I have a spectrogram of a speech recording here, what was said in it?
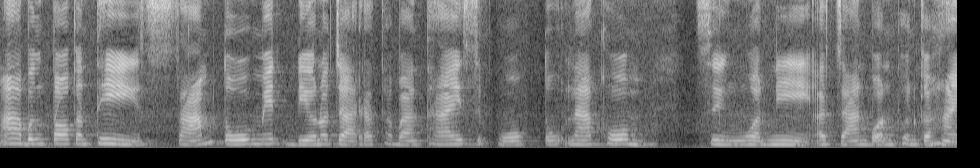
มาเบิ่งต่อกันที่3โตวเม็ดเดียวนะจ๊ะรัฐบาลไทย 16 ตุลาคม ซึ่งงวดนี้อาจารย์บอลเพิ่นก็ให้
